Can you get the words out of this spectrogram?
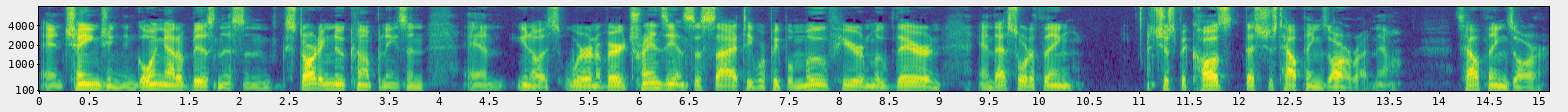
and changing and going out of business and starting new companies and and you know it's we're in a very transient society where people move here and move there and and that sort of thing it's just because that's just how things are right now it's how things are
